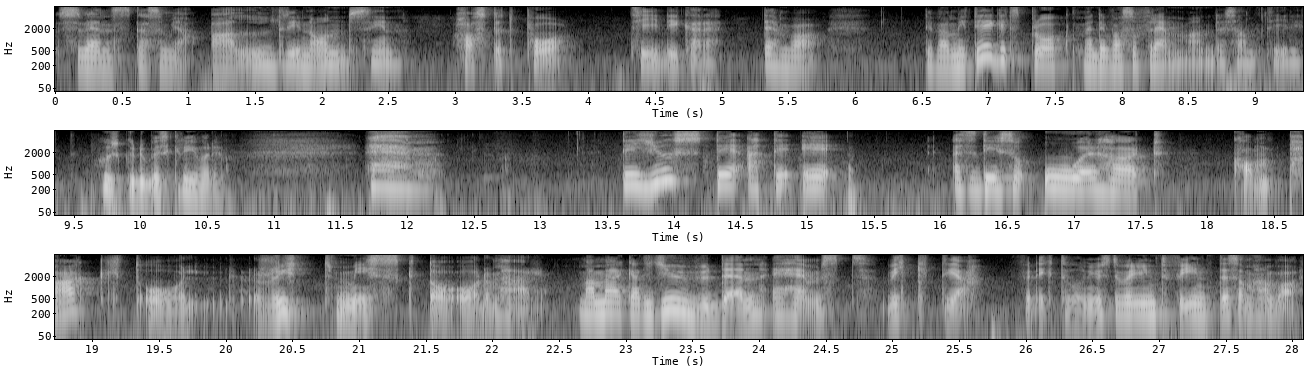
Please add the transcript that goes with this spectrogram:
svenska som jag aldrig någonsin har stött på tidigare. Den var, det var mitt eget språk men det var så främmande samtidigt. Hur skulle du beskriva det? Ehm, det är just det att det är, alltså det är så oerhört kompakt och rytmiskt och, och de här man märker att ljuden är hemskt viktiga för Diktonius. Det var ju inte för inte som han var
